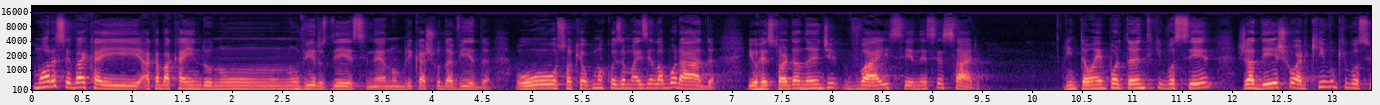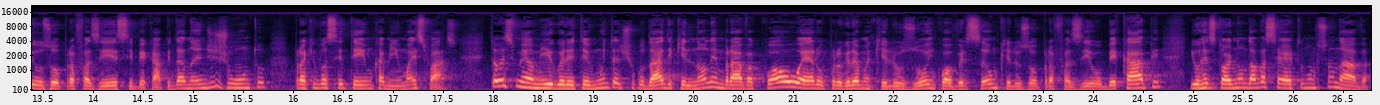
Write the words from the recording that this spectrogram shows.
uma hora você vai cair, acabar caindo num, num vírus desse, né, num bricachu da vida, ou só que alguma coisa mais elaborada, e o restore da NAND vai ser necessário. Então é importante que você já deixe o arquivo que você usou para fazer esse backup da NAND junto para que você tenha um caminho mais fácil. Então esse meu amigo ele teve muita dificuldade que ele não lembrava qual era o programa que ele usou, em qual versão que ele usou para fazer o backup e o restore não dava certo, não funcionava.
